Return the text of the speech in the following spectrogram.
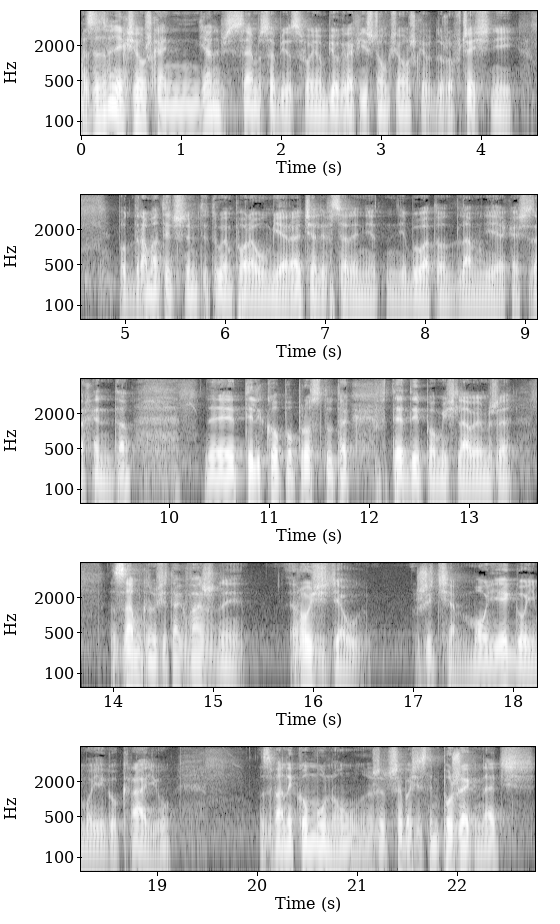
zdecydowanie książka. Ja napisałem sobie swoją biograficzną książkę dużo wcześniej pod dramatycznym tytułem Pora umierać, ale wcale nie, nie była to dla mnie jakaś zachęta. E, tylko po prostu tak wtedy pomyślałem, że zamknął się tak ważny rozdział życia mojego i mojego kraju, zwany komuną, że trzeba się z tym pożegnać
